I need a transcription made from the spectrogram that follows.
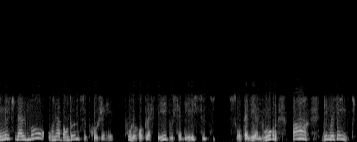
Mais finalement, on abandonne ce projet pour le remplacer, vous savez, ceux qui sont allés à Lourdes, par des mosaïques.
